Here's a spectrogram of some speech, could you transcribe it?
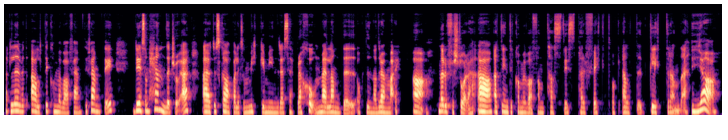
att livet alltid kommer vara 50-50. Det som händer tror jag är att du skapar liksom mycket mindre separation mellan dig och dina drömmar. Ja, när du förstår det här. Ja. Att det inte kommer vara fantastiskt, perfekt och alltid glittrande Ja,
